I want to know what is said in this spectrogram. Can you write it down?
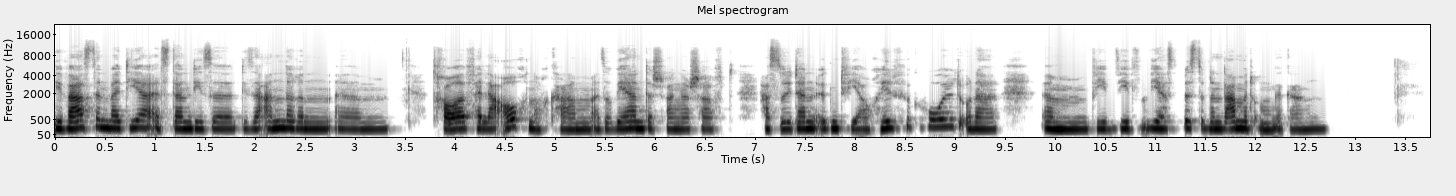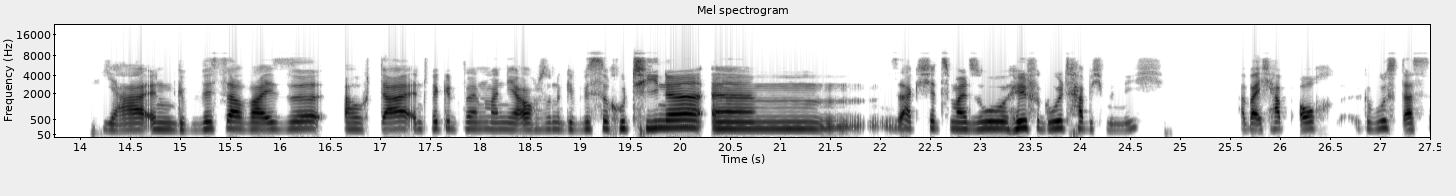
Wie war es denn bei dir, als dann diese, diese anderen ähm, Trauerfälle auch noch kamen, also während der Schwangerschaft? Hast du dir dann irgendwie auch Hilfe geholt oder ähm, wie, wie, wie hast, bist du denn damit umgegangen? Ja, in gewisser Weise auch da entwickelt man ja auch so eine gewisse Routine. Ähm, sag ich jetzt mal so, Hilfe geholt habe ich mir nicht. Aber ich habe auch gewusst, dass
